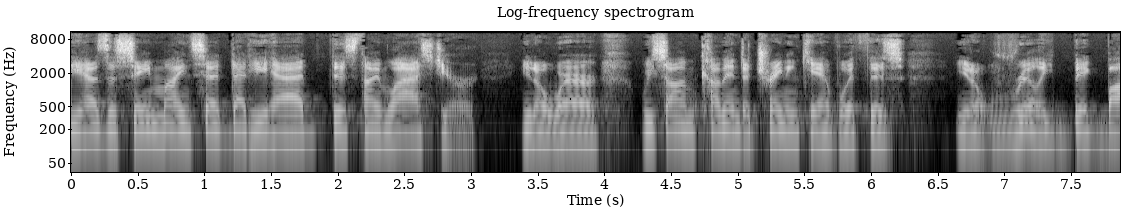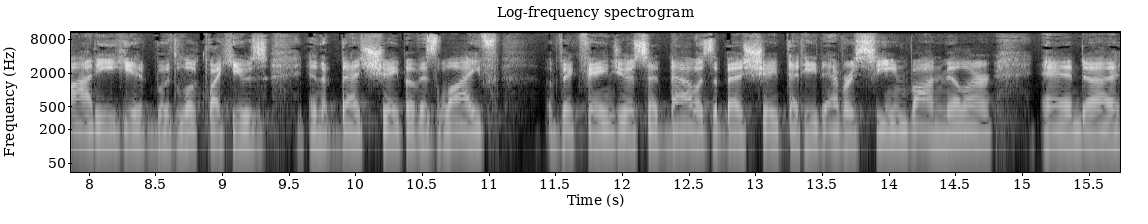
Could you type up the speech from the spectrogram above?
he has the same mindset that he had this time last year, you know, where we saw him come into training camp with this, you know, really big body. He had, would look like he was in the best shape of his life. Vic Fangio said that was the best shape that he'd ever seen Von Miller. And, uh,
